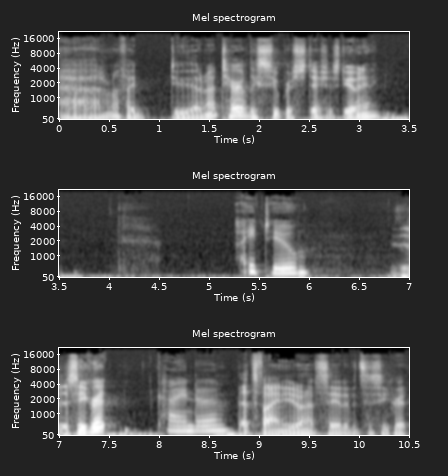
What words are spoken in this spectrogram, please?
Uh, I don't know if I do that. I'm not terribly superstitious. Do you have anything? I do. Is it a secret? Kind of. That's fine. You don't have to say it if it's a secret.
